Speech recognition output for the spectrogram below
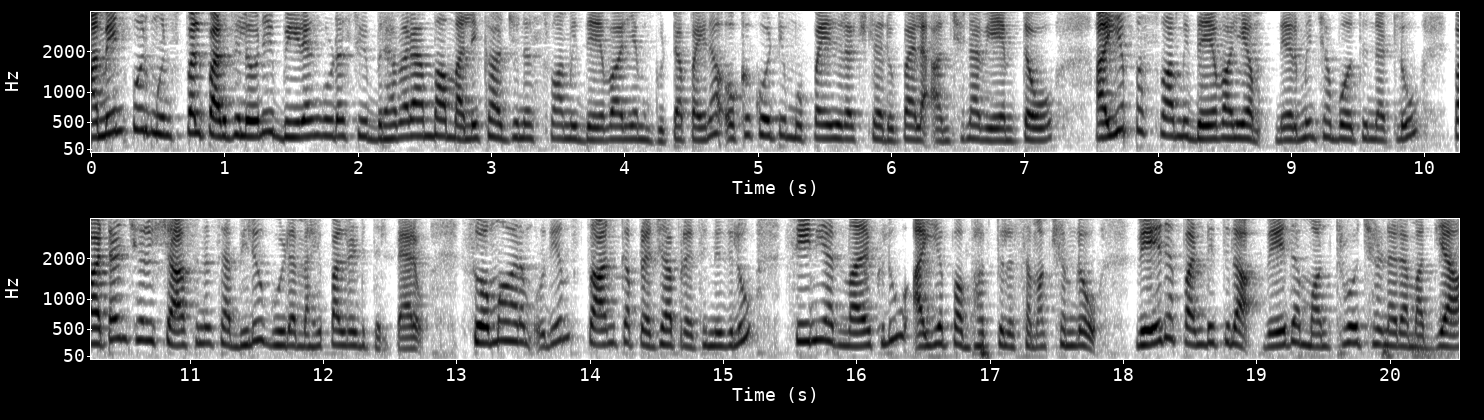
అమీన్పూర్ మున్సిపల్ పరిధిలోని బీరంగూడ శ్రీ భ్రమరాంబ మల్లికార్జున స్వామి దేవాలయం గుట్టపైన ఒక కోటి ముప్పై ఐదు లక్షల రూపాయల అంచనా వ్యయంతో అయ్యప్ప స్వామి దేవాలయం నిర్మించబోతున్నట్లు పటాన్చెరు శాసనసభ్యులు గూడ మహిపాల్ రెడ్డి తెలిపారు. సోమవారం ఉదయం స్థానిక ప్రజాప్రతినిధులు సీనియర్ నాయకులు అయ్యప్ప భక్తుల సమక్షంలో వేద పండితుల వేద మంత్రోచ్చరణల మధ్య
